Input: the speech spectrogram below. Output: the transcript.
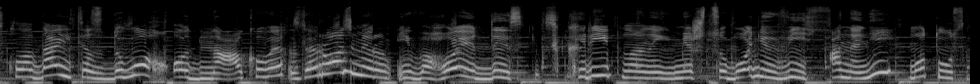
складається з двох однакових за розміром і вагою дисків, скріплених між собою вісь, а на ній мотузка.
